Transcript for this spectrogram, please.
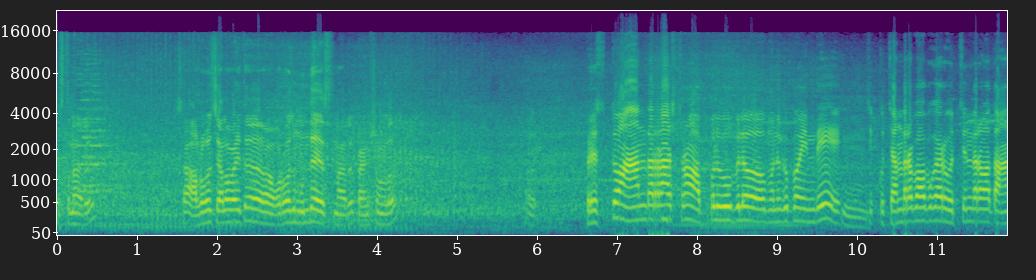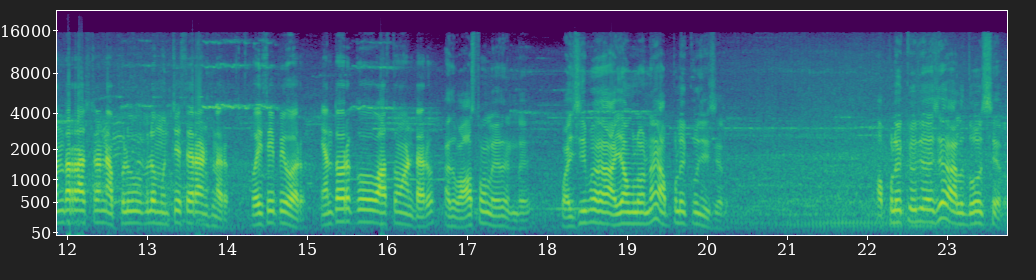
ఇస్తున్నారు. ఆ రోజు సెలవు అయితే ఒక రోజు ముందే ఇస్తున్నారు పెన్షన్లు. ప్రస్తుతం ఆంధ్ర రాష్ట్రం అప్పుల ఊబిలో మునిగిపోయింది. చంద్రబాబు గారు వచ్చిన తర్వాత ఆంధ్ర రాష్ట్రాన్ని అప్పుల ఊబిలో ముంచేశారు అంటున్నారు వైసీపీ వారు. ఎంతవరకు వాస్తవం అంటారు? అది వాస్తవం లేదండి. వైసీపీ హయాంలోనే అప్పులు ఎక్కువ చేశారు. అప్పులు ఎక్కువ చేసి వాళ్ళు దోశారు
